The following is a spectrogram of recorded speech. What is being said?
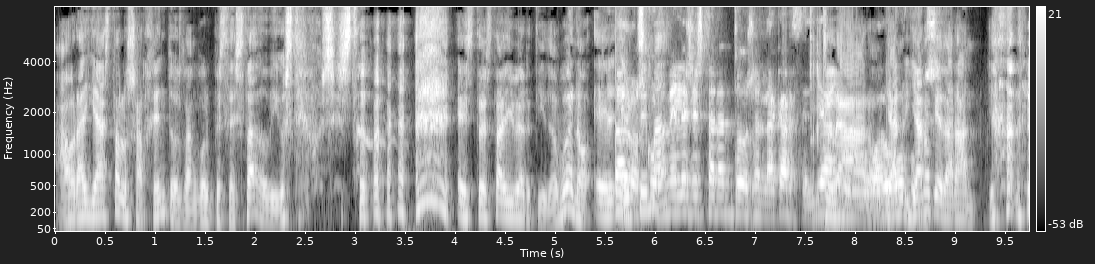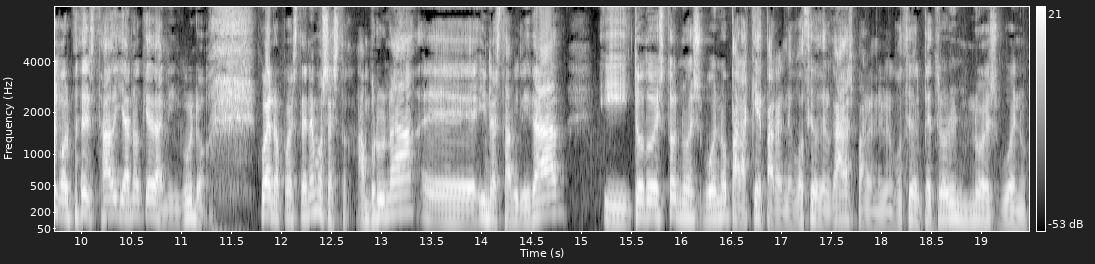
Ahora ya hasta los sargentos dan golpes de Estado. Digo, hostia, pues esto, esto está divertido. Bueno, el, Claro, el los tema... coroneles estarán todos en la cárcel ya. Claro, o algo, ya, ya no pues, quedarán. Ya de golpe de Estado ya no queda ninguno. Bueno, pues tenemos esto: hambruna, eh, inestabilidad, y todo esto no es bueno para qué? Para el negocio del gas, para el negocio del petróleo, no es bueno.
